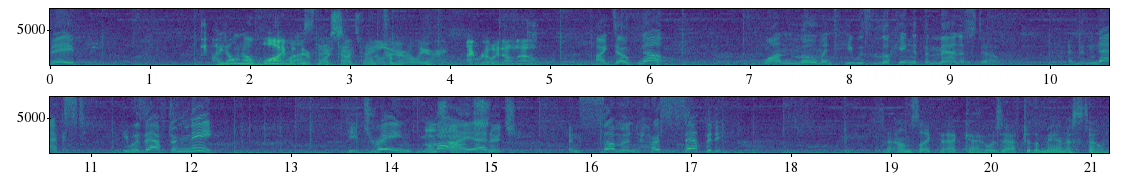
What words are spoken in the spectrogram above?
You. I don't know why, Who but their was voice sounds Dark Knight from earlier? I really don't know. I don't know. One moment he was looking at the Mana Stone, and the next he was after me. He drained Oh, my shucks. energy and summoned Persephone. Sounds like that guy was after the Mana Stone.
